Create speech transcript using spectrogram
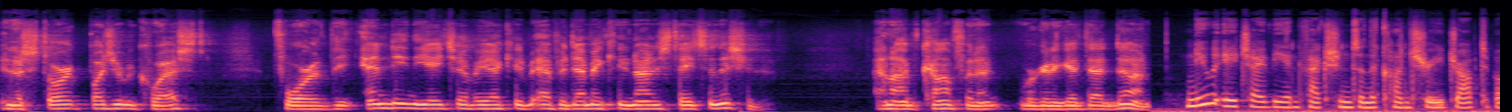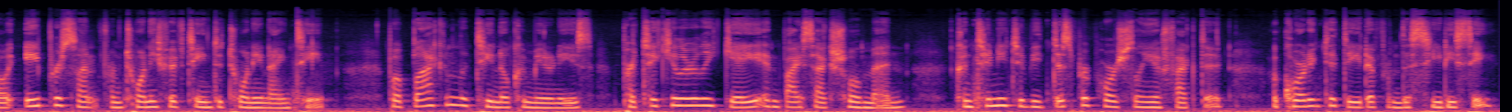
in historic budget request for the Ending the HIV Epidemic in the United States initiative. And I'm confident we're going to get that done. New HIV infections in the country dropped about 8% from 2015 to 2019 but Black and Latino communities, particularly gay and bisexual men, continue to be disproportionately affected, according to data from the CDC,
